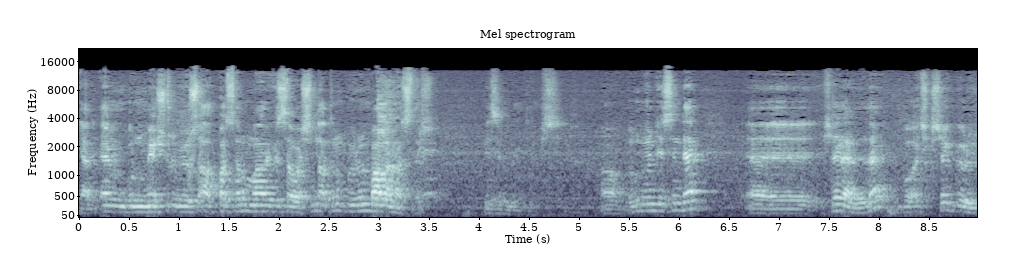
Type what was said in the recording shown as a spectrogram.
Yani en bunun meşhur biliyorsa Alparslan'ın Mağribı Savaşı'nda atının kuyruğunu bağlamasıdır. Bizim bildiğimiz. Ama bunun öncesinde e, şeylerde de bu açıkça görü,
